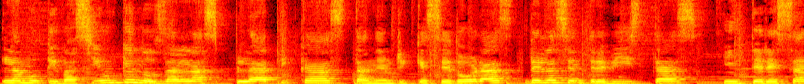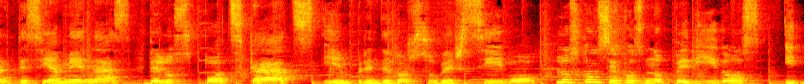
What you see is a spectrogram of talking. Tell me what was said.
la motivación que nos dan las pláticas tan enriquecedoras de las entrevistas interesantes y amenas de los podcasts y emprendedor subversivo, los consejos no pedidos y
